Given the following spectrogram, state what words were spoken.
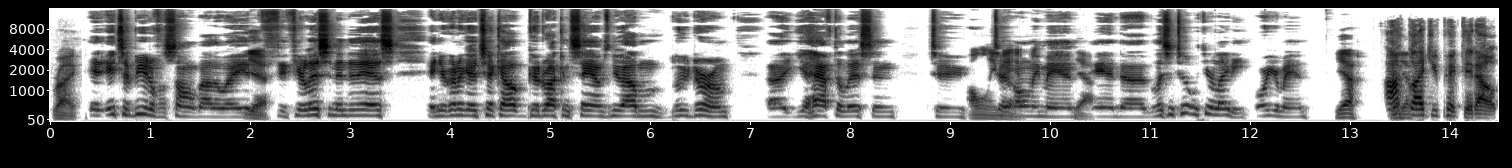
Right. It, it's a beautiful song, by the way. Yeah. if, if you're listening to this and you're going to go check out Good Rockin' Sam's new album, Blue Durham, uh, you have to listen to Only to Man. Only Man Yeah. and uh, listen to it with your lady or your man. Yeah. I'm Yeah. glad you picked it out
